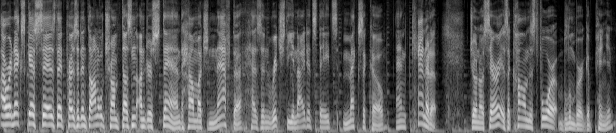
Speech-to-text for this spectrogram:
Our next guest says that President Donald Trump doesn't understand how much NAFTA has enriched the United States, Mexico, and Canada. Joe Nocera is a columnist for Bloomberg Opinion,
